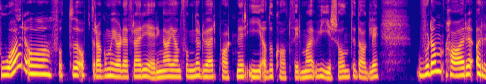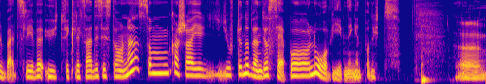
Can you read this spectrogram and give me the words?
to år, og fått oppdrag om å gjøre det fra regjeringa. Jan Fogner, du er partner i advokatfirmaet Wiersholm til daglig. Hvordan har arbeidslivet utviklet seg de siste årene, som kanskje har gjort det nødvendig å se på lovgivningen på nytt? Uh,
